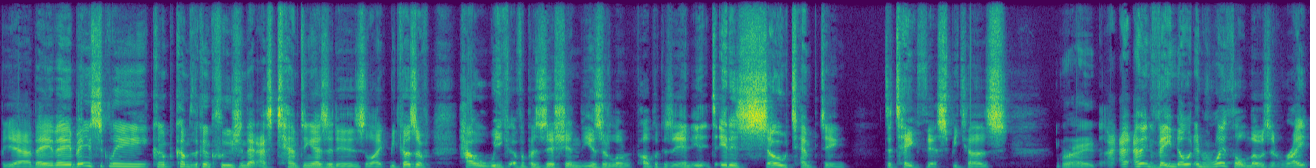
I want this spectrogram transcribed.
but yeah they they basically come to the conclusion that as tempting as it is like because of how weak of a position the Iserlohn Republic is in it, it is so tempting to take this because right. I, I think they know it and Reuenthal knows it right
